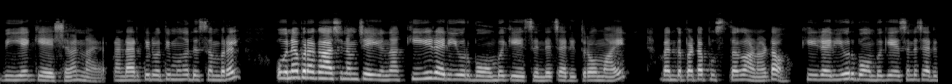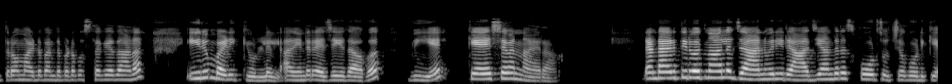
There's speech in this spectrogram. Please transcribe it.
വി. എ. കേശവൻ നായർ. രണ്ടായിരത്തി ഇരുപത്തി മൂന്ന് ഡിസംബറിൽ പുനഃപ്രകാശനം ചെയ്യുന്ന കീഴരിയൂർ ബോംബ് കേസിന്റെ ചരിത്രവുമായി ബന്ധപ്പെട്ട പുസ്തകമാണ് കേട്ടോ. കീഴരിയൂർ ബോംബ് കേസിന്റെ ചരിത്രവുമായിട്ട് ബന്ധപ്പെട്ട പുസ്തകം ഏതാണ്? ഇരുമ്പഴിക്കുള്ളിൽ. അതിന്റെ രചയിതാവ് വി. എ. കേശവൻ നായരാണ്. രണ്ടായിരത്തി ഇരുപത്തിനാല് ജാനുവരി രാജ്യാന്തര സ്പോർട്സ് ഉച്ചകോടിക്ക്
